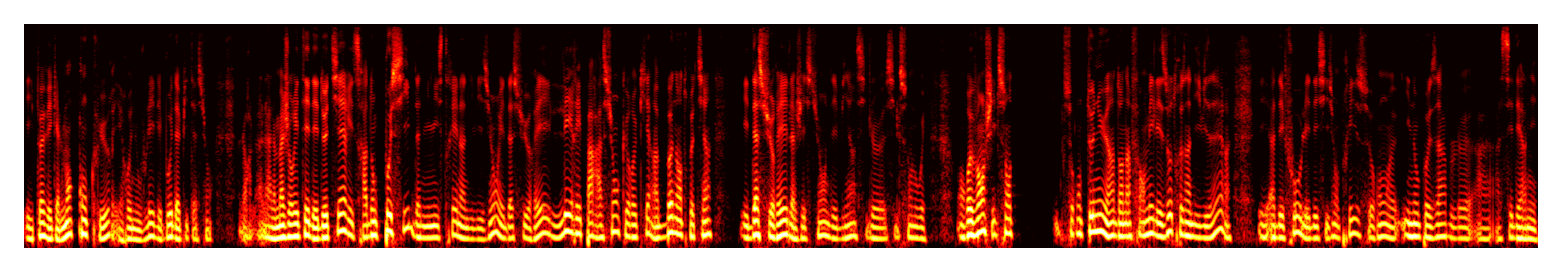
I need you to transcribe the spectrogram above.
Et ils peuvent également conclure et renouveler les baux d'habitation. Alors, à la majorité des deux tiers, il sera donc possible d'administrer l'indivision et d'assurer les réparations que requiert un bon entretien et d'assurer la gestion des biens s'ils sont loués. En revanche, ils, ils seront tenus hein, d'en informer les autres indivisaires et à défaut, les décisions prises seront euh, inopposables à, ces derniers,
